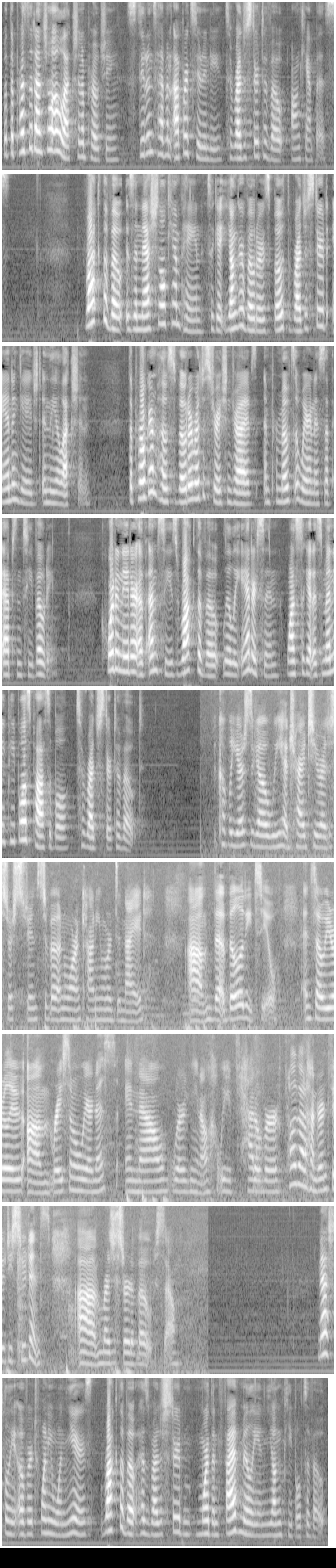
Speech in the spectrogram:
With the presidential election approaching, students have an opportunity to register to vote on campus. Rock the Vote is a national campaign to get younger voters both registered and engaged in the election. The program hosts voter registration drives and promotes awareness of absentee voting. Coordinator of MC's Rock the Vote, Lily Anderson, wants to get as many people as possible to register to vote. A couple years ago, we had tried to register students to vote in Warren County and were denied um, the ability to. And so we really um, raised some awareness, and now we're, you know, we've had over probably about 150 students um, register to vote. So. Nationally, over 21 years, Rock the Vote has registered more than 5 million young people to vote.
